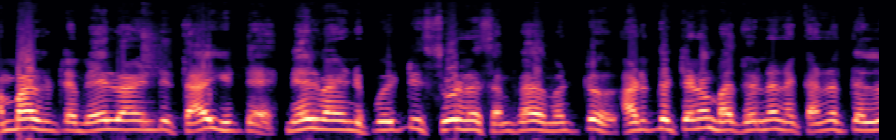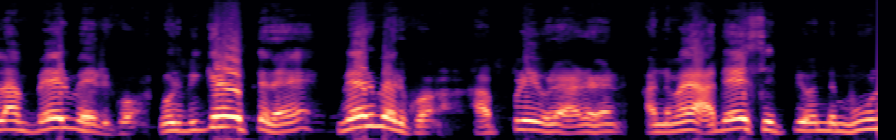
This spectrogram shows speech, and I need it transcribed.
அம்பாள் கிட்ட மேல் வாங்கிட்டு தாய் கிட்ட மேல் வாங்கிட்டு போயிட்டு சூரிய சம்ஹாரம் மட்டும் அடுத்த க்ஷணம் பார்த்தோம்னா நான் கன்னத்தெல்லாம் வேர்வை இருக்கும். ஒரு விக்கிரகத்துல வேர்வை இருக்கும். அப்படி ஒரு அழகன். அந்த மாதிரி அதே சிற்பி வந்து மூணு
